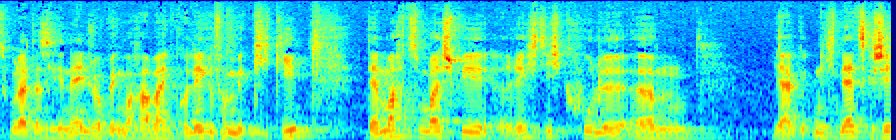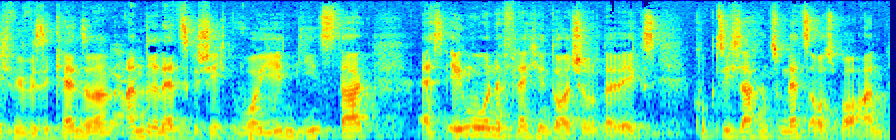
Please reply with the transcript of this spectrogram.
tut mir leid, dass ich den Name-Dropping mache, aber ein Kollege von mir, Kiki, der macht zum Beispiel richtig coole ähm, ja, nicht Netzgeschichten, wie wir sie kennen, sondern ja. andere Netzgeschichten, wo er jeden Dienstag, er ist irgendwo in der Fläche in Deutschland unterwegs, guckt sich Sachen zum Netzausbau an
